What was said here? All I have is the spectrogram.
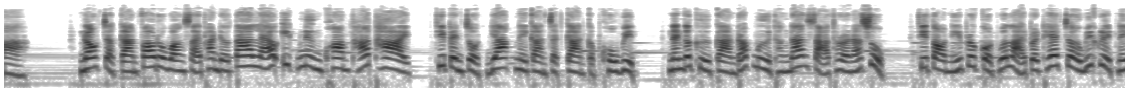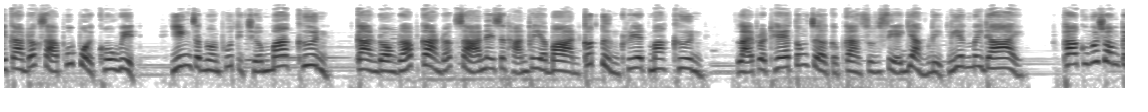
มา นอกจากการเฝ้าระวังสายพันธุ์เดลต้าแล้วอีกหนึ่งความท้าทายที่เป็นโจทย์ยากในการจัดการกับโควิด นั่นก็คือการรับมือทางด้านสาธารณสุข ที่ตอนนี้ปรากฏว่าหลายประเทศเจอวิกฤตในการรักษาผู้ป่วยโควิด ยิ่งจำนวนผู้ติดเชื้อมากขึ้น การรองรับการรักษาในสถานพยาบาลก็ตึงเครียดมากขึ้น หลายประเทศต้องเจอกับการสูญเสียอย่างหลีกเลี่ยงไม่ได้พาคุณผู้ชมไป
